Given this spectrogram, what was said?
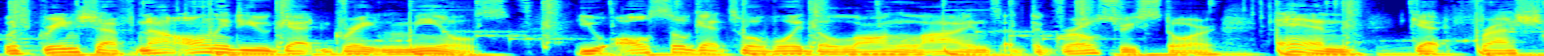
With Green Chef, not only do you get great meals, you also get to avoid the long lines at the grocery store and get fresh,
